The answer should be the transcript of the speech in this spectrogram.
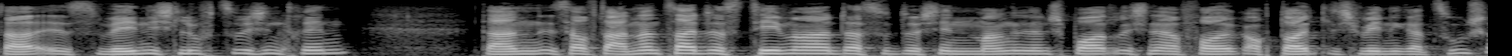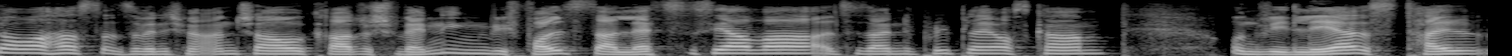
da ist wenig Luft zwischendrin. Dann ist auf der anderen Seite das Thema, dass du durch den mangelnden sportlichen Erfolg auch deutlich weniger Zuschauer hast. Also wenn ich mir anschaue, gerade Schwenningen, wie voll es da letztes Jahr war, als es da in die Pre-Playoffs kam und wie leer es teil,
